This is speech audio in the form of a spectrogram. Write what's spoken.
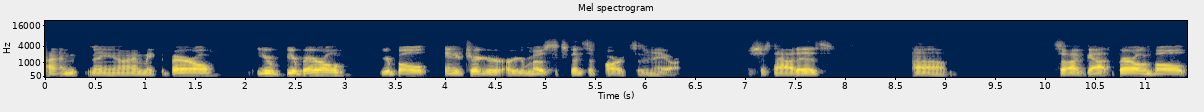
I'm you know I make the barrel, your your barrel, your bolt, and your trigger are your most expensive parts in an AR. It's just how it is. Um, so I've got barrel and bolt.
